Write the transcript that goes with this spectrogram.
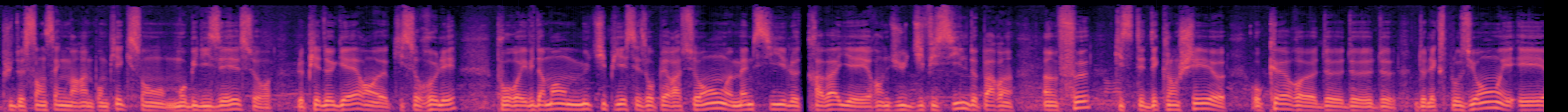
plus de 105 marins-pompiers qui sont mobilisés sur le pied de guerre, euh, qui se relaient pour évidemment multiplier ces opérations, même si le travail est rendu difficile de par un, feu qui s'était déclenché euh, au cœur euh, de, de, l'explosion et,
